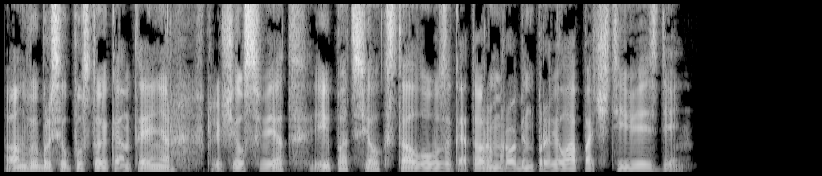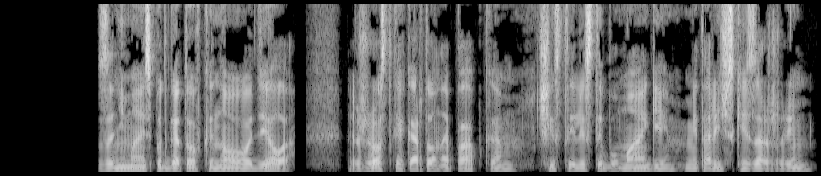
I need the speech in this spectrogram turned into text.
Он выбросил пустой контейнер, включил свет и подсел к столу, за которым Робин провела почти весь день. Занимаясь подготовкой нового дела, жесткая картонная папка, чистые листы бумаги, металлический зажим,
